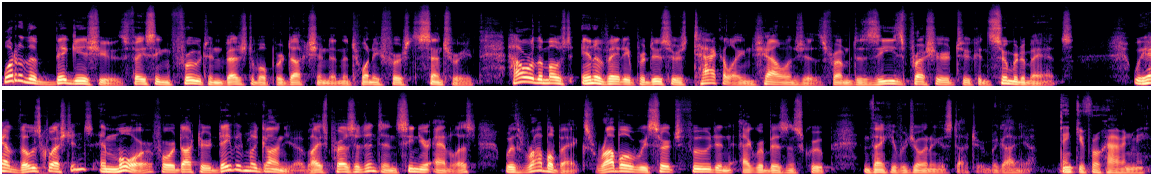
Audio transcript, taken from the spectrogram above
What are the big issues facing fruit and vegetable production in the 21st century? How are the most innovative producers tackling challenges from disease pressure to consumer demands? We have those questions and more for Dr. David Magana, Vice President and Senior Analyst with Rabobank's Rabo Research Food and Agribusiness Group. And thank you for joining us, Dr. Magana. Thank you for having me.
